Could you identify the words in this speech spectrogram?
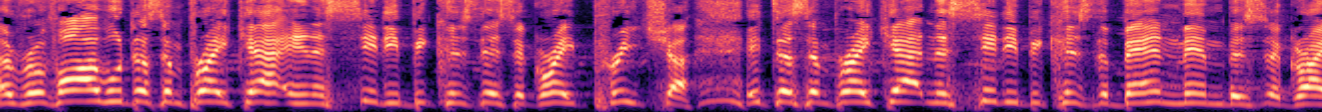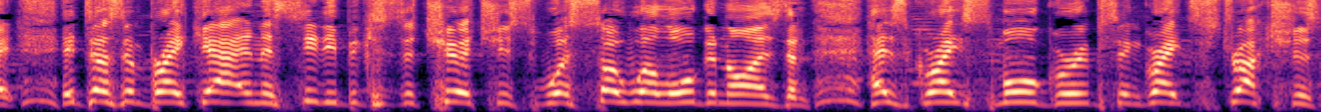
A revival doesn't break out in a city because there's a great preacher. It doesn't break out in a city because the band members are great. It doesn't break out in a city because the church is so well organized and has great small groups and great structures.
